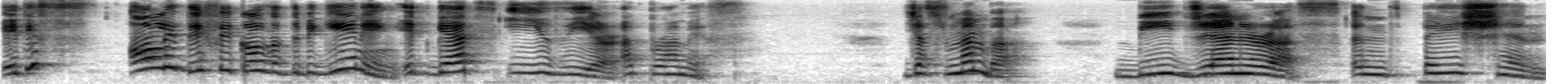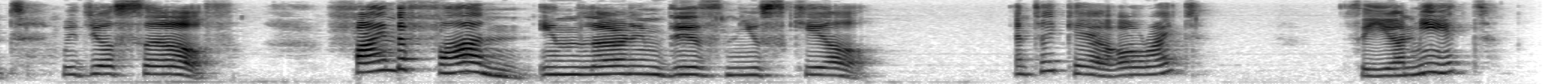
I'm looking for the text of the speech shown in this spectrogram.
It is only difficult at the beginning. It gets easier, I promise. Just remember, be generous and patient with yourself. Find the fun in learning this new skill. And take care, alright? See you on Meet.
